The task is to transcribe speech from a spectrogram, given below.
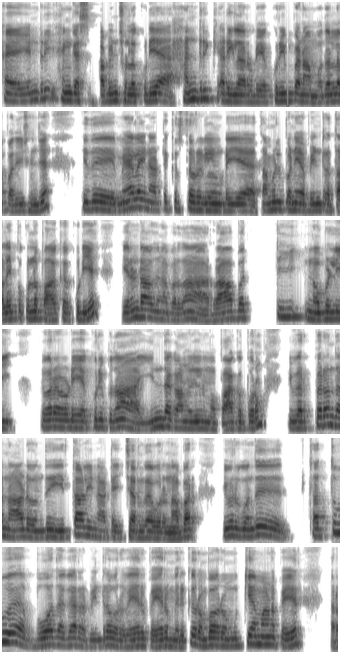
ஹென்றி ஹெங்கஸ் அப்படின்னு சொல்லக்கூடிய ஹன்ட்ரிக் அடிகளாருடைய குறிப்பை நான் முதல்ல பதிவு செஞ்சேன். இது மேலை நாட்டு கிறிஸ்தவர்களுடைய தமிழ் பணி அப்படின்ற தலைப்புக்குள்ள பார்க்கக்கூடிய இரண்டாவது நபர் தான் ராபர்ட் டி நொபலி. இவருடைய குறிப்பு தான் இந்த காணொலியில் நம்ம பார்க்க போறோம். இவர் பிறந்த நாடு வந்து இத்தாலி நாட்டை சேர்ந்த ஒரு நபர். இவருக்கு வந்து தத்துவ போதகர் அப்படின்ற ஒரு வேறு பெயரும் இருக்கு. ரொம்ப ஒரு முக்கியமான பெயர்.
